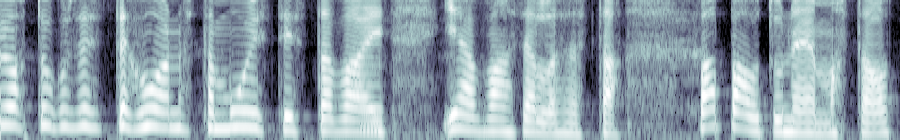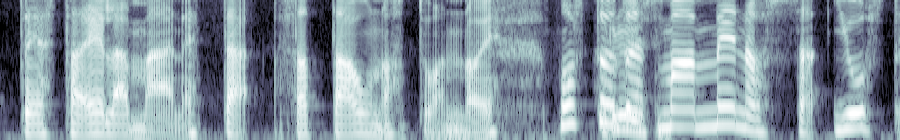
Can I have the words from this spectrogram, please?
johtuuko se sitten huonosta muistista vai mm. ihan vaan sellaisesta vapautuneemmasta otteesta elämään, että saattaa unohtua noin. Musta tuntuu, että mä oon menossa just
